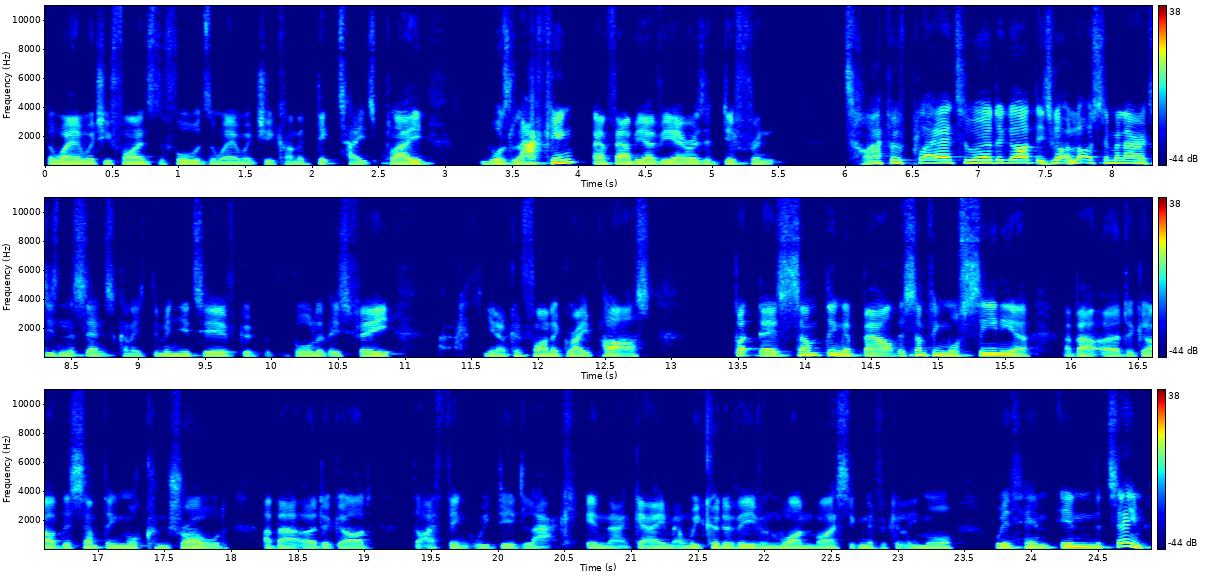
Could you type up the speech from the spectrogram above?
the way in which he finds the forwards, the way in which he kind of dictates play was lacking. And Fabio Vieira is a different type of player to Odegaard. He's got a lot of similarities in the sense, kind of diminutive, good with the ball at his feet, you know, can find a great pass. But there's something about there's something more senior about Odegaard. There's something more controlled about Odegaard that I think we did lack in that game, and we could have even won by significantly more with him in the team.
